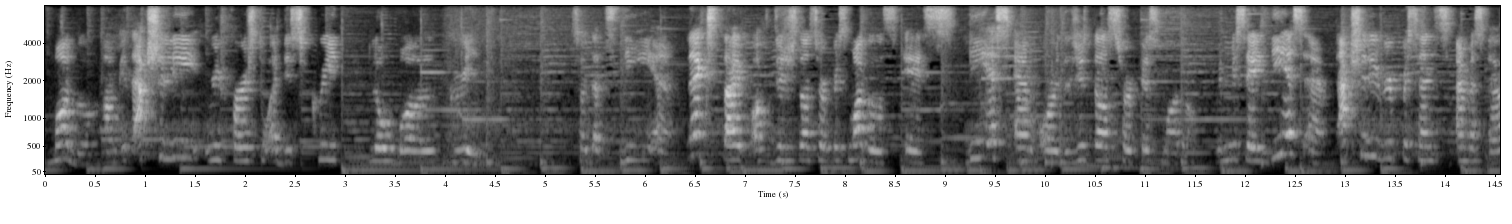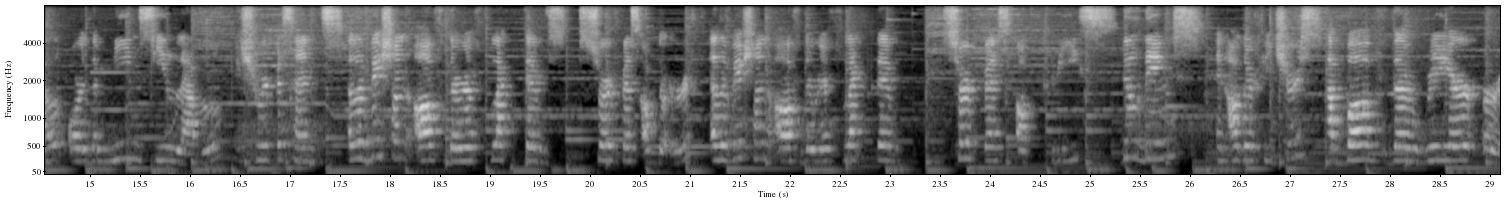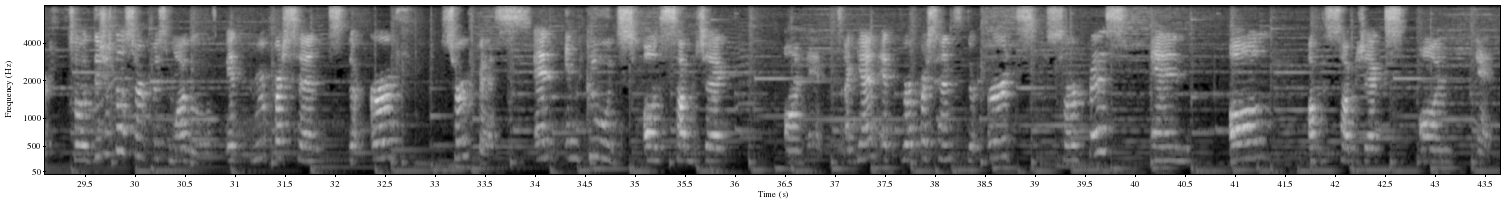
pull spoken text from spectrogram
model, um, it actually refers to a discrete global grid. So that's DEM. Next type of digital surface models is DSM or digital surface model. When we say DSM, actually represents MSL or the mean sea level, which represents elevation of the reflective surface of the earth, elevation of the reflective surface of trees, buildings, and other features above the rare earth. So digital surface models, it represents the earth surface and includes all subject on it. Again, it represents the Earth's surface and all of the subjects on it.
